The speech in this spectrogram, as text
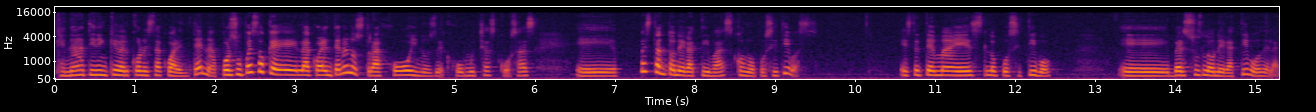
que nada tienen que ver con esta cuarentena. Por supuesto que la cuarentena nos trajo y nos dejó muchas cosas, eh, pues tanto negativas como positivas. Este tema es lo positivo versus lo negativo de, la,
